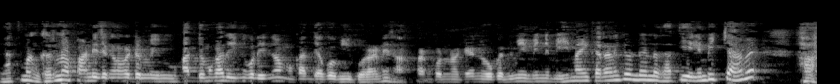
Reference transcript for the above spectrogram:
සක්මන් කරන පඬිතුකමකට මේ මොකද්ද මොකද්ද ඉන්නකොට ඉන්නවා මොකද්ද යකෝ මේ කරන්නේ සක්මන් කරනවා කියන්නේ ඕක නෙමෙයි මෙන්න මෙහිමයි කරන්න කියනොත් සතිය එලඹිච්චාම හා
